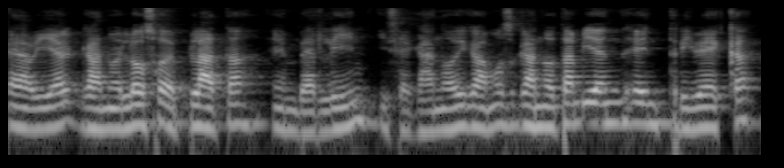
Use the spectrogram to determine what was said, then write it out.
había, ganó el Oso de Plata en Berlín y se ganó, digamos, ganó también en Tribeca,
